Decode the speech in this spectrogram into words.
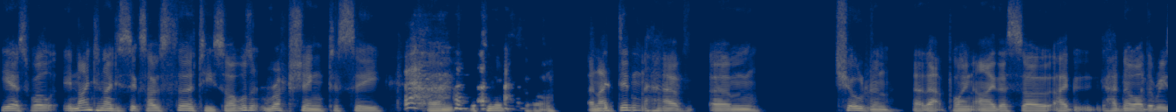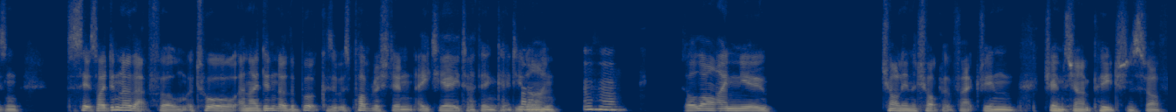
Yes, well, in 1996, I was 30, so I wasn't rushing to see um, Matilda. And I didn't have um, children at that point either, so I had no other reason to see it. So I didn't know that film at all, and I didn't know the book because it was published in '88, I think, '89. Mm-hmm. So although I knew Charlie and the Chocolate Factory and James Giant Peach and stuff,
